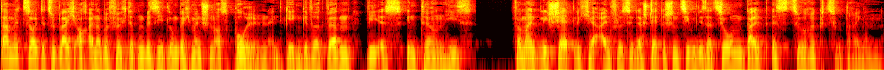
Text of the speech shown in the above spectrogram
Damit sollte zugleich auch einer befürchteten Besiedlung durch Menschen aus Polen entgegengewirkt werden, wie es intern hieß. Vermeintlich schädliche Einflüsse der städtischen Zivilisation galt es zurückzudrängen.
